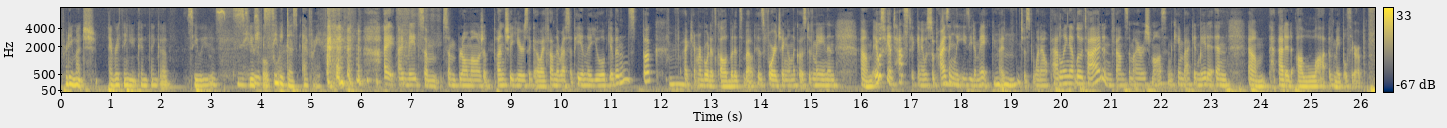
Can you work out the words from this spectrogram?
pretty much everything you can think of seaweed is, is seaweed, useful. Seaweed does everything. I, I made some some blancmange a bunch of years ago. I found the recipe in the Euell Gibbons book. Mm. I can't remember what it's called, but it's about his foraging on the coast of Maine, and um, it was fantastic. And it was surprisingly easy to make. Mm-hmm. I just went out paddling at low tide and found some Irish moss and came back and made it, and um, added a lot of maple syrup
